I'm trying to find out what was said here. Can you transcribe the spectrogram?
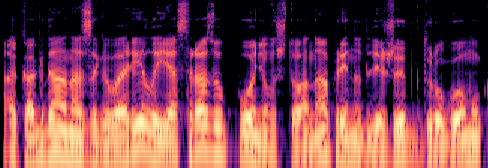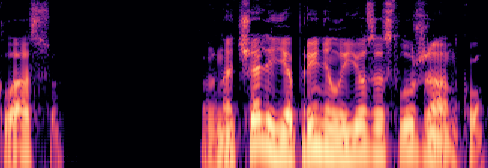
а когда она заговорила, я сразу понял, что она принадлежит к другому классу. Вначале я принял ее за служанку.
